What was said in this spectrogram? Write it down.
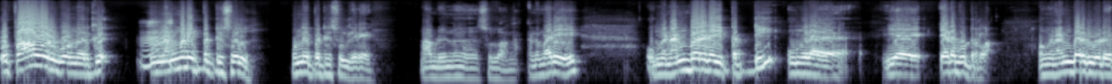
ஒரு பாவம் ஒரு பொண்ணு இருக்கு. நண்பனை பற்றி சொல். உன்னை பற்றி சொல்கிறேன். அப்படின்னு சொல்லுவாங்க. அந்த மாதிரி உங்க நண்பர்களை பற்றி உங்களை எடை போட்டுடலாம் உங்க நண்பர்களுடைய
